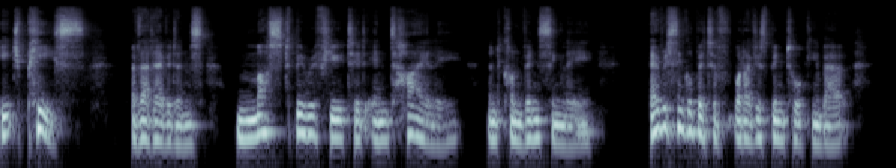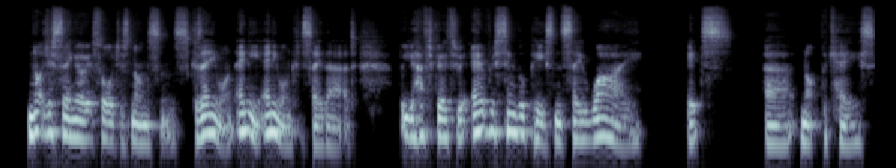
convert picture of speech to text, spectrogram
each piece of that evidence must be refuted entirely and convincingly. Every single bit of what I've just been talking about, not just saying, oh, it's all just nonsense, because anyone, any, anyone can say that, but you have to go through every single piece and say why it's uh, not the case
